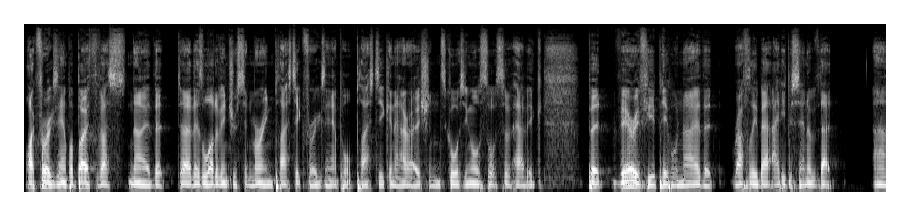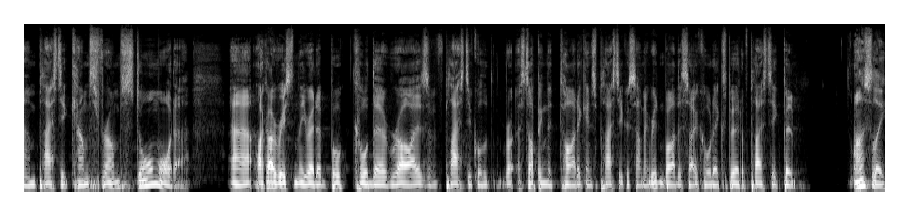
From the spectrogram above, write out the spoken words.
Like, for example, both of us know that uh, there's a lot of interest in marine plastic, for example, plastic in our oceans causing all sorts of havoc. But very few people know that roughly about 80% of that um, plastic comes from stormwater. Uh, like I recently read a book called The Rise of Plastic or Stopping the Tide Against Plastic or something, written by the so-called expert of plastic. But honestly,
